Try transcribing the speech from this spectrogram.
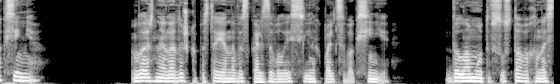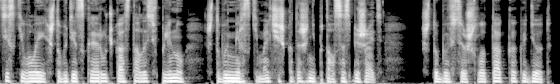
Аксинья. Влажная ладошка постоянно выскальзывала из сильных пальцев Аксиньи. До ломота в суставах она стискивала их, чтобы детская ручка осталась в плену, чтобы мерзкий мальчишка даже не пытался сбежать, чтобы все шло так, как идет,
